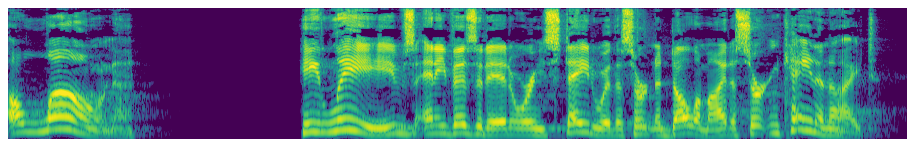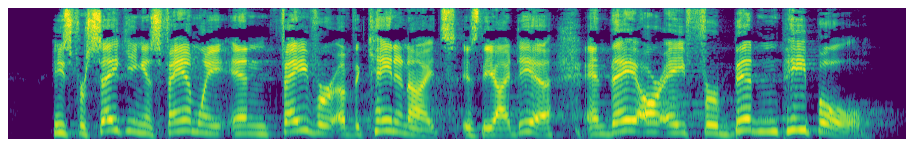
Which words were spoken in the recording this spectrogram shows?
alone. He leaves and he visited or he stayed with a certain Adullamite, a certain Canaanite. He's forsaking his family in favor of the Canaanites is the idea, and they are a forbidden people.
